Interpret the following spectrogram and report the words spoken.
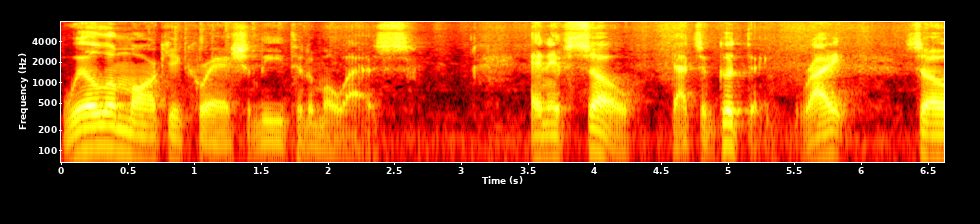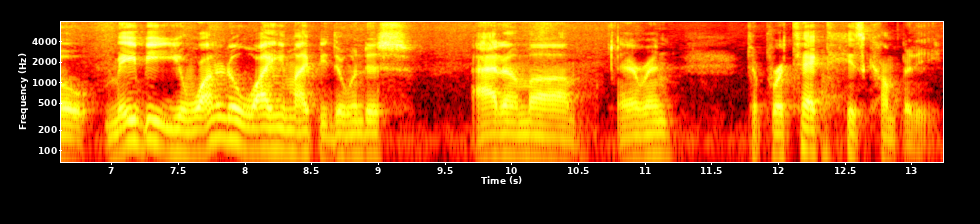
will a market crash lead to the MOASS? And if so, that's a good thing, right? So maybe you want to know why he might be doing this, Adam uh, Aron, to protect his company.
